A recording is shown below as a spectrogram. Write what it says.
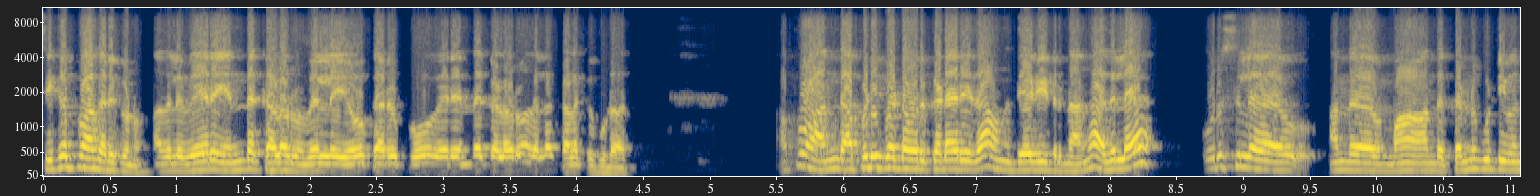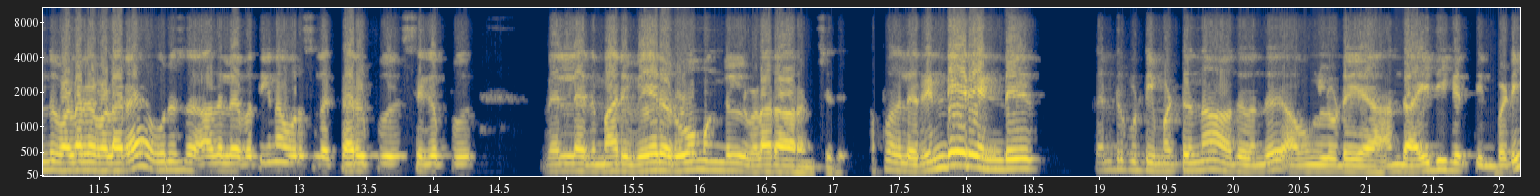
சிகப்பாக இருக்கணும். அதுல வேற எந்த கலரும் வெள்ளையோ கருப்போ வேற எந்த கலரும் அதெல்லாம் கலக்கக்கூடாது அப்போ அந்த அப்படிப்பட்ட ஒரு கடாரி தான் அவங்க தேடிட்டு இருந்தாங்க. அதுல ஒரு சில அந்த மா அந்த கண்ணுக்குட்டி வந்து வளர வளர ஒரு சில அதுல பாத்தீங்கன்னா ஒரு சில கருப்பு சிகப்பு வெள்ளை இது மாதிரி வேற ரோமங்கள் வளர ஆரம்பிச்சது. அப்போ அதுல ரெண்டே ரெண்டு கன்றுக்குட்டி மட்டும்தான் அது வந்து அவங்களுடைய அந்த ஐதீகத்தின்படி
